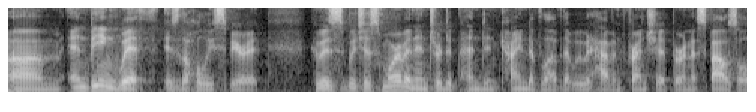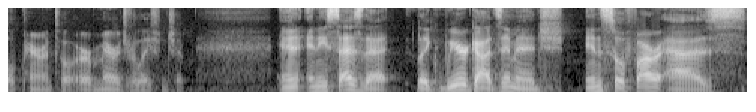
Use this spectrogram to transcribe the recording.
Um, and being with is the Holy Spirit, who is which is more of an interdependent kind of love that we would have in friendship or in a spousal, parental, or marriage relationship. And and he says that like we're God's image insofar as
